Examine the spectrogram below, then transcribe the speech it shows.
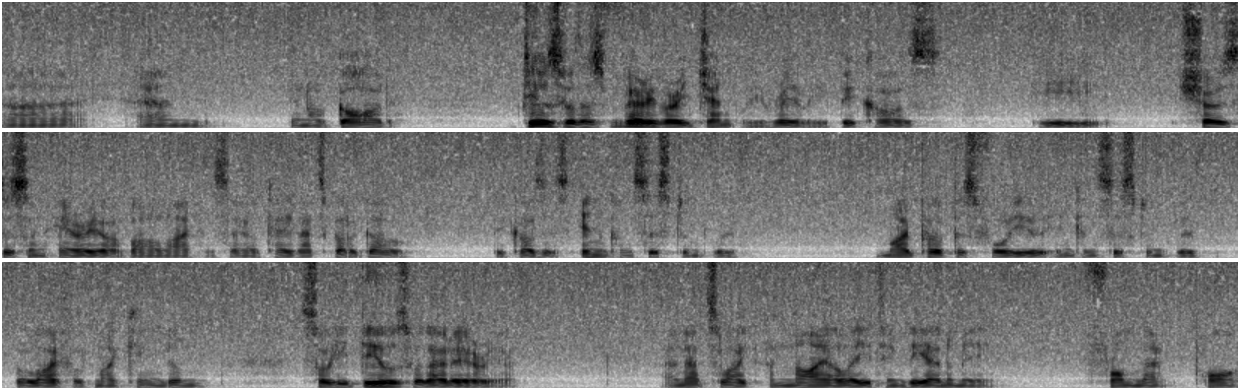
Uh, and, you know, God deals with us very, very gently, really, because he shows us an area of our life and say, okay, that's got to go because it's inconsistent with my purpose for you, inconsistent with the life of my kingdom. So he deals with that area. And that's like annihilating the enemy from that part,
